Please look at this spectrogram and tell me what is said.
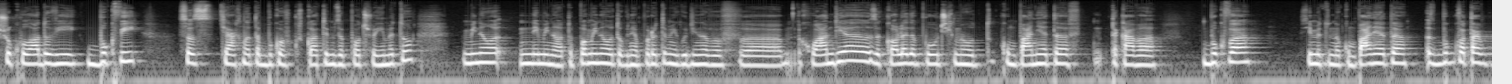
шоколадови букви с тяхната буква, с която им започва името. Минала, не миналата, по-миналата година, първата ми година в а, Холандия, за коледа получихме от компанията такава буква с името на компанията, с буквата,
